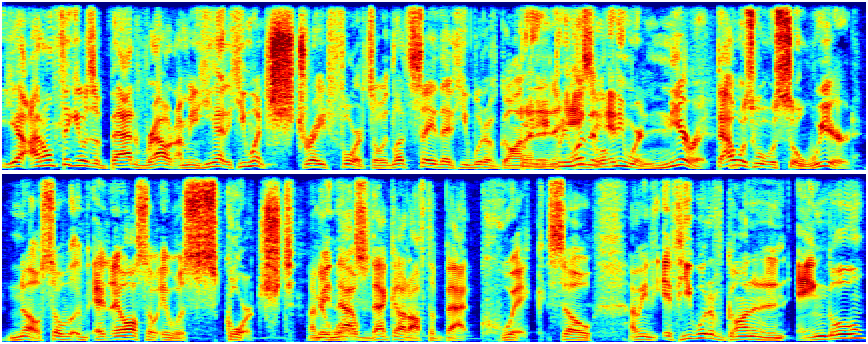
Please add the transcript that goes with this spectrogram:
Yeah, I don't think it was a bad route. I mean, he had he went straight for it. So let's say that he would have gone but he, but he wasn't anywhere near it. That was what was so weird. No, so and also it was scorched. I mean, that that got off the bat quick. So I mean, if he would have gone at an angle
